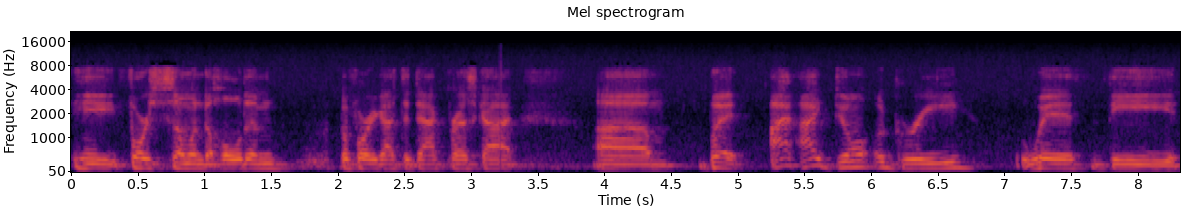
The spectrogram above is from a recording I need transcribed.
He forced someone to hold him before he got to Dak Prescott. Um, but I, I don't agree with the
